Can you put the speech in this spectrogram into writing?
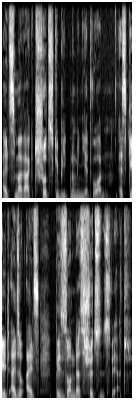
als Smaragd-Schutzgebiet nominiert worden. Es gilt also als besonders schützenswert.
